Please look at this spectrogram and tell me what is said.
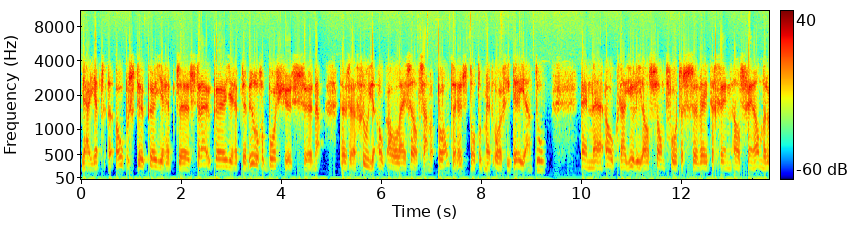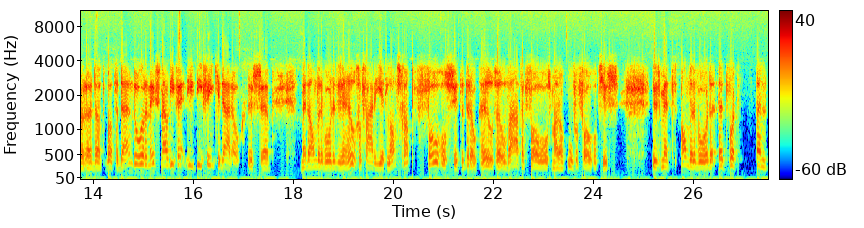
ja, je hebt open stukken, je hebt struiken, je hebt wilgenbosjes. nou, daar groeien ook allerlei zeldzame planten, hè, tot en met orchideeën aan toe. En uh, ook, nou jullie als Zandvoorters uh, weten geen, als geen ander uh, dat wat de duindoren is. Nou, die, die, die vind je daar ook. Dus met andere woorden, het is een heel gevarieerd landschap. Vogels zitten er ook heel veel, watervogels, maar ook oevervogeltjes. Dus met andere woorden, het wordt een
